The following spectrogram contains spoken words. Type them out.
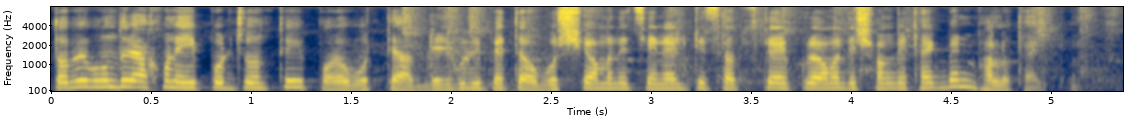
তবে বন্ধুরা, এখন এই পর্যন্তই। পরবর্তী আপডেটগুলি পেতে অবশ্যই আমাদের চ্যানেলটি সাবস্ক্রাইব করে আমাদের সঙ্গে থাকবেন। ভালো থাকবেন।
